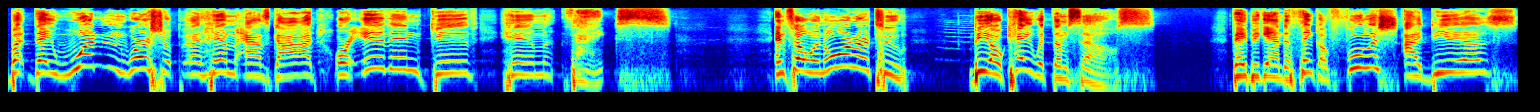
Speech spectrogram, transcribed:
but they wouldn't worship him as God or even give him thanks. And so, in order to be okay with themselves, they began to think of foolish ideas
